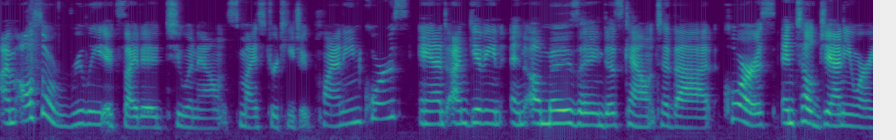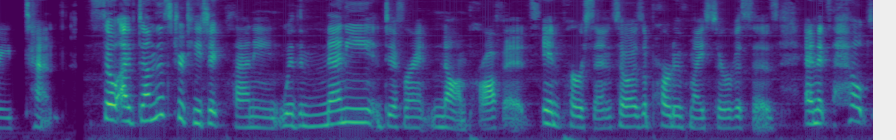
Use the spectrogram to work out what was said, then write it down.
I'm also really excited to announce my strategic planning course, and I'm giving an amazing discount to that course until January 10th. So, I've done this strategic planning with many different nonprofits in person, so as a part of my services, and it's helped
